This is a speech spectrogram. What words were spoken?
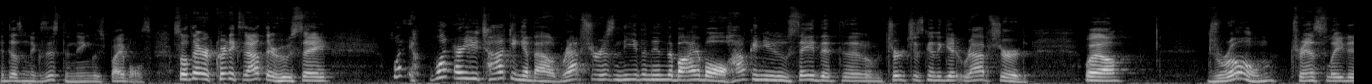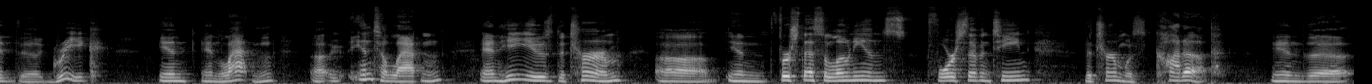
It doesn't exist in the English Bibles. So there are critics out there who say, what, what are you talking about? Rapture isn't even in the Bible. How can you say that the church is going to get raptured? Well, Jerome translated the Greek in, in Latin uh, into Latin, and he used the term uh, in 1 Thessalonians 4:17. The term was caught up in the,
